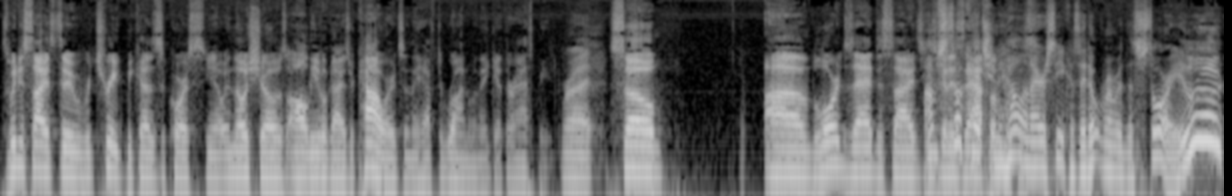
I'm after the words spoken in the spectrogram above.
So he decides to retreat because, of course, you know, in those shows, all evil guys are cowards and they have to run when they get their ass beat. right. So. Uh, Lord Zed decides he's I'm going still to zap catching him. hell in IRC because I don't remember the story. Look,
